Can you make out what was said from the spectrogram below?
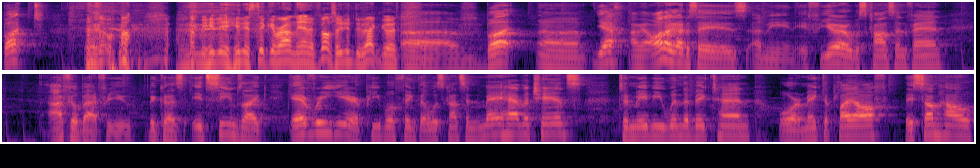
But I mean, he didn't, he didn't stick around the NFL, so he didn't do that good. um, but um, yeah, I mean, all I got to say is, I mean, if you're a Wisconsin fan, I feel bad for you because it seems like every year people think that Wisconsin may have a chance to maybe win the Big Ten or make the playoff. They somehow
